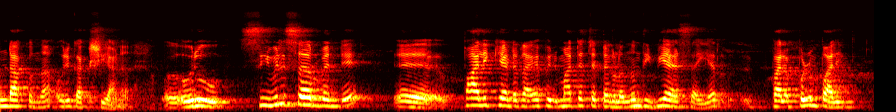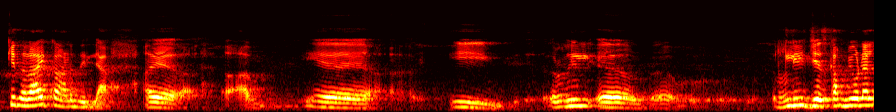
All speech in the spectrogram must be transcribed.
ഉണ്ടാക്കുന്ന ഒരു കക്ഷിയാണ്. ഒരു സിവിൽ സെർവന്റ് പാലിക്കേണ്ടതായ പെരുമാറ്റച്ചട്ടങ്ങളൊന്നും ദിവ്യ എസ് അയ്യർ പലപ്പോഴും പാലിക്കുന്നതായി കാണുന്നില്ല. ഈ റിലീജിയസ് കമ്മ്യൂണൽ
